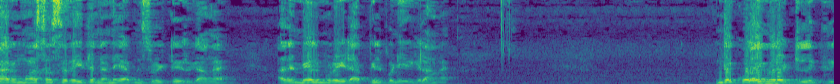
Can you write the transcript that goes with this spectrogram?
ஆறு மாதம் சிறை தண்டனை அப்படின்னு சொல்லிட்டு இருக்காங்க. அதை மேல்முறையீடு அப்பீல் பண்ணியிருக்கிறாங்க. இந்த கொலை மிரட்டலுக்கு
